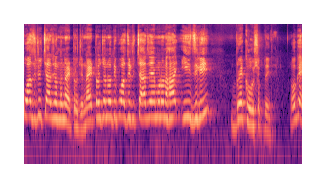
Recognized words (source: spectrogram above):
positive charge on the nitrogen नायट्रोजनवरती पॉझिटिव्ह चार्ज आहे म्हणून हा इझिली ब्रेक होऊ शकतो इथे. Okay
